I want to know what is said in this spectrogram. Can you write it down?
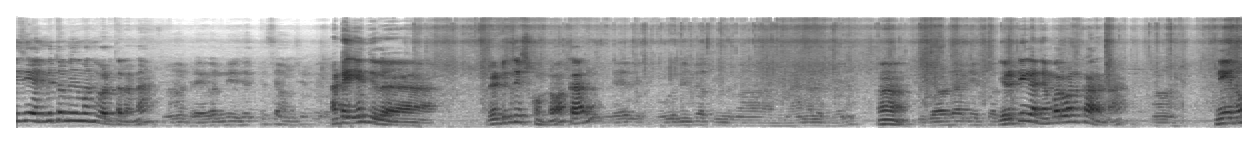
ఈజీ ఎనిమిది తొమ్మిది మంది పడతారన్నా అంటే ఏంది రెంట్కి తీసుకుంటావా car. Ertiga number one car అన్నా నేను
